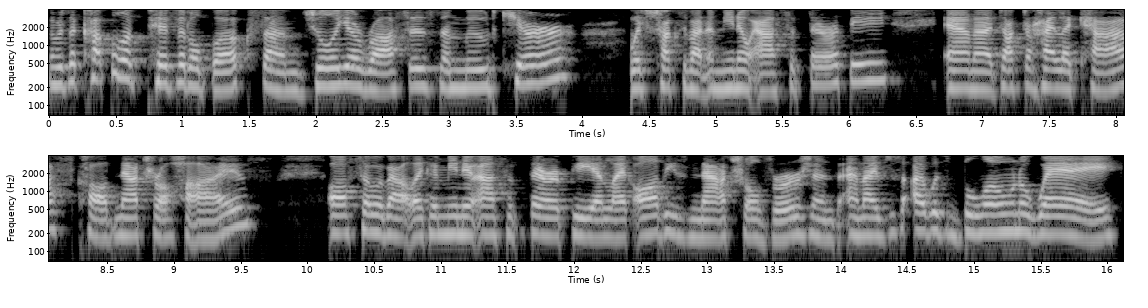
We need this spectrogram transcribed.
there was a couple of pivotal books, um, Julia Ross's The Mood Cure, which talks about amino acid therapy, and uh, Dr. Hyla Cass called Natural Highs, also about like amino acid therapy and like all these natural versions. And I just, I was blown away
